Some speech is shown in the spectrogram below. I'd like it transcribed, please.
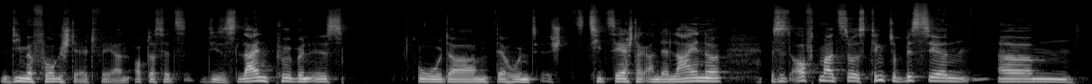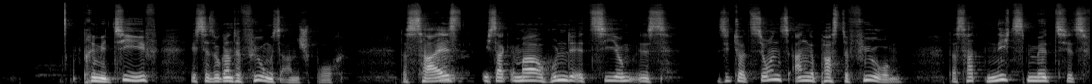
die mir vorgestellt werden. Ob das jetzt dieses Leinenpöbeln ist oder der Hund zieht sehr stark an der Leine. Es ist oftmals so, es klingt so ein bisschen ähm, primitiv, ist der sogenannte Führungsanspruch. Das heißt, ich sage immer, Hundeerziehung ist situationsangepasste Führung. Das hat nichts mit, jetzt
